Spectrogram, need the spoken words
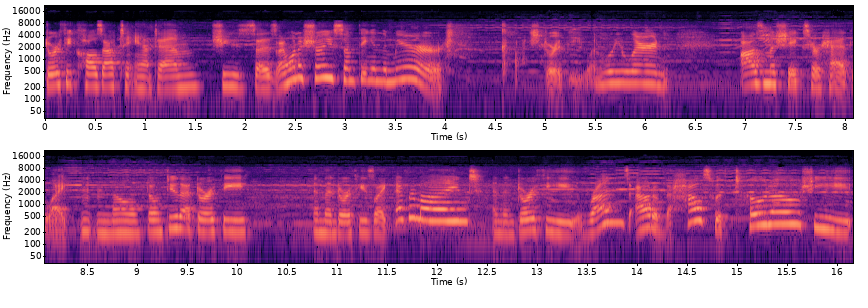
Dorothy calls out to Aunt Em. She says, I want to show you something in the mirror. Gosh, Dorothy, when will you learn? Ozma shakes her head like, no, don't do that, Dorothy. And then Dorothy's like, never mind. And then Dorothy runs out of the house with Toto. She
